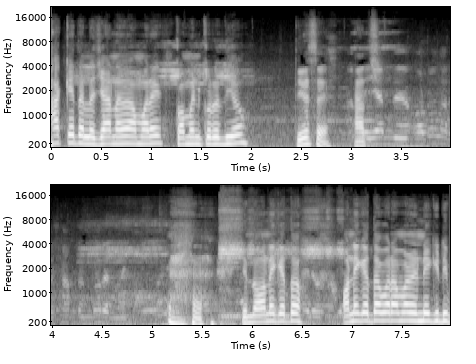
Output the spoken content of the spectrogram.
থাকে তাহলে জানাবে আমারে কমেন্ট করে দিও। ঠিক আছে? আচ্ছা। কিন্তু অনেকে তো অনেকে তো আবার আমার নেগেটিভ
